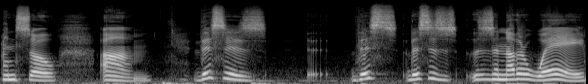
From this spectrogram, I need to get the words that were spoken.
And so, um, this is this this is this is another way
